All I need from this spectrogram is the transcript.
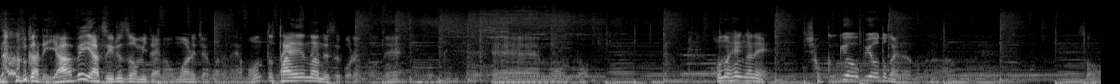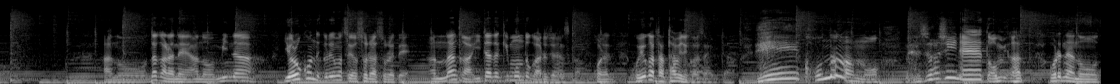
なんかでやべえやついるぞみたいな思われちゃうからね。ほんと大変なんですこれもね。えー、もうほんと。この辺がね職業病とかになるのかな、ね、そう。あのだからねあのみんな喜んでくれますよそれはそれで。あのなんかいただき物とかあるじゃないですか。これこれよかったら食べてくださいみたいな。えー、こんなのあんの？珍しいねとあ俺ねあの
